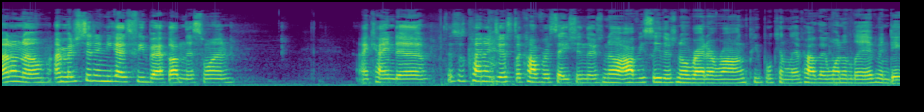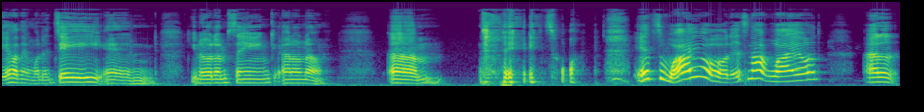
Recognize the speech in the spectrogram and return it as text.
I don't know. I'm interested in you guys' feedback on this one. I kind of this was kind of just a conversation. There's no obviously there's no right or wrong. People can live how they want to live and date how they want to date, and you know what I'm saying. I don't know. Um, it's it's wild. It's not wild. I don't.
